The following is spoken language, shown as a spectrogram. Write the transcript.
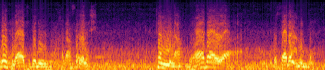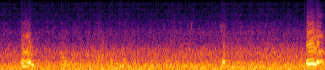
ما في الآية دليل أنه أخذ عصا ولا شيء. تم العقد هذا وصار يعمل له. نعم. نعم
